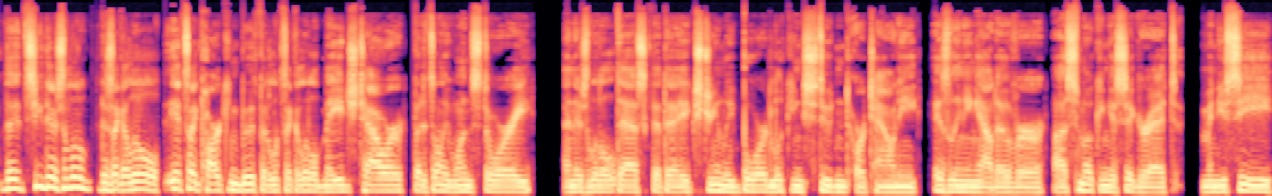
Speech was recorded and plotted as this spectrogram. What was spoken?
the see. There's a little. There's like a little. It's like parking booth, but it looks like a little mage tower, but it's only one story. And there's a little desk that the extremely bored looking student or townie is leaning out over, uh, smoking a cigarette. I mean, you see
